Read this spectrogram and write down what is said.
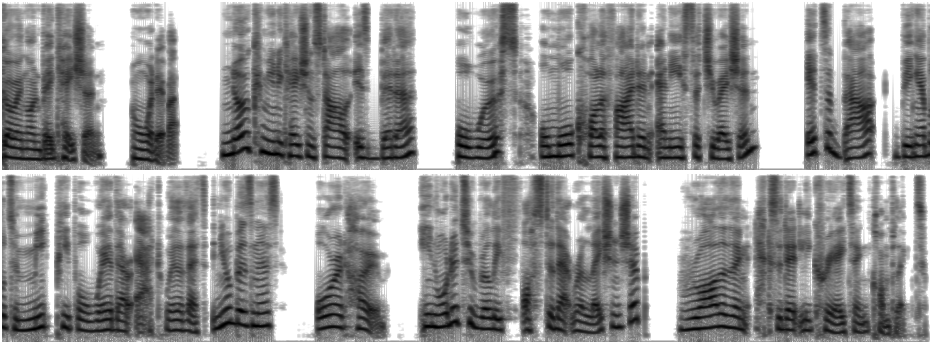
going on vacation or whatever. No communication style is better or worse or more qualified in any situation. It's about being able to meet people where they're at, whether that's in your business or at home, in order to really foster that relationship rather than accidentally creating conflict.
